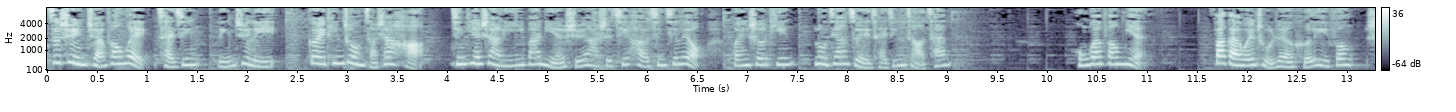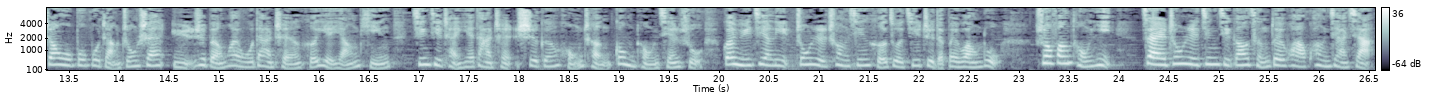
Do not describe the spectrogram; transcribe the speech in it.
资讯全方位，财经零距离。各位听众，早上好！今天是二零一八年十月二十七号，星期六。欢迎收听陆家嘴财经早餐。宏观方面，发改委主任何立峰、商务部部长钟山与日本外务大臣河野洋平、经济产业大臣世根宏成共同签署关于建立中日创新合作机制的备忘录。双方同意在中日经济高层对话框架下。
